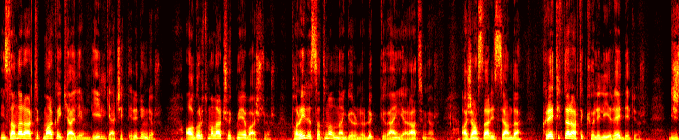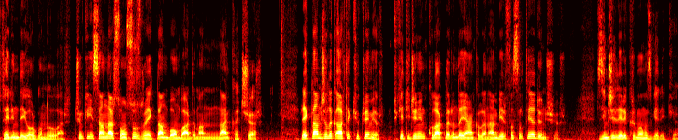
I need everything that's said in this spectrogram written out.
İnsanlar artık marka hikayelerini değil gerçekleri dinliyor. Algoritmalar çökmeye başlıyor. Parayla satın alınan görünürlük güven yaratmıyor. Ajanslar isyanda. Kreatifler artık köleliği reddediyor. Dijitalin de yorgunluğu var. Çünkü insanlar sonsuz reklam bombardımanından kaçıyor. Reklamcılık artık kükremiyor. Tüketicinin kulaklarında yankılanan bir fısıltıya dönüşüyor. Zincirleri kırmamız gerekiyor.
